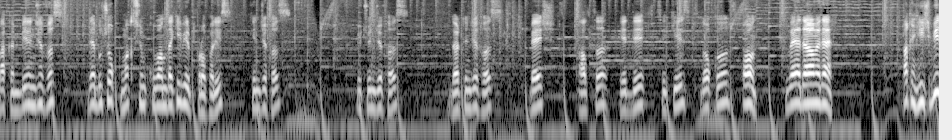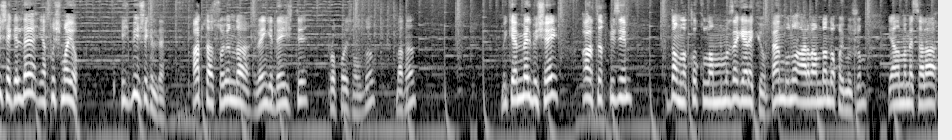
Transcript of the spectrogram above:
Bakın birinci fıs ve bu çok maksimum kuvamdaki bir propolis. İkinci fıs. Üçüncü fıs. Dördüncü fıs. 5, 6, 7, 8, 9, 10. Böyle devam eder. Bakın hiçbir şekilde yapışma yok. Hiçbir şekilde. Hatta soyun da rengi değişti. Propolis oldu. Bakın. Mükemmel bir şey. Artık bizim damlalıklı kullanmamıza gerek yok. Ben bunu arabamdan da koymuşum. Yanıma mesela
